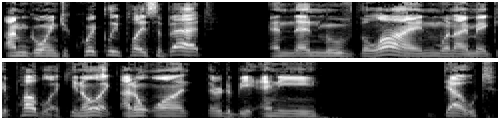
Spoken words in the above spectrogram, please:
I'm going to quickly place a bet and then move the line when I make it public. You know, like I don't want there to be any doubt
